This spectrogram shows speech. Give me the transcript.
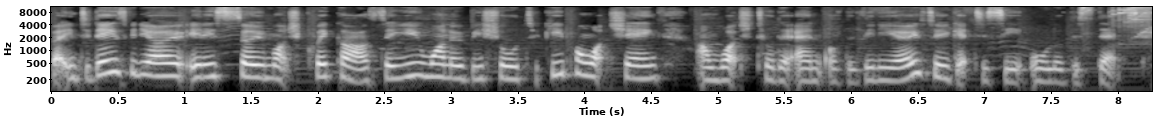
But in today's video, it is so much quicker. So you want to be sure to keep on watching and watch till the end of the video so you get to see all of the steps.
